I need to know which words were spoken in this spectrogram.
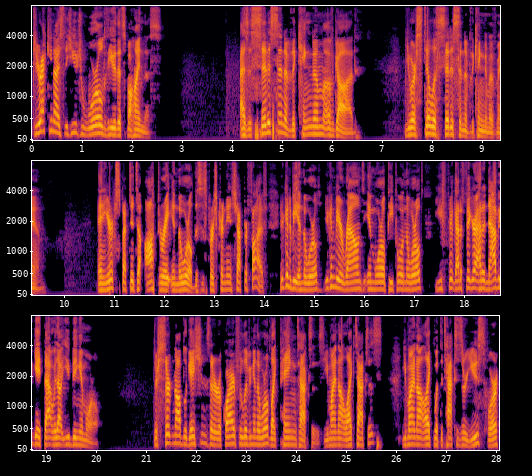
Do you recognize the huge worldview that's behind this? As a citizen of the kingdom of God, you are still a citizen of the kingdom of man and you're expected to operate in the world. This is 1 Corinthians chapter 5. You're going to be in the world. You're going to be around immoral people in the world. You've got to figure out how to navigate that without you being immoral. There's certain obligations that are required for living in the world, like paying taxes. You might not like taxes. You might not like what the taxes are used for.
